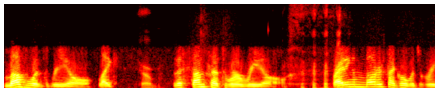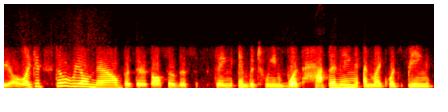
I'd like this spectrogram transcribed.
love was real. Like Yep. the sunsets were real. Riding a motorcycle was real. Like it's still real now, but there's also this thing in between what's happening and like what's being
